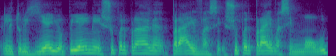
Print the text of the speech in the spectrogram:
λειτουργία η οποία είναι η super privacy, super privacy mode,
